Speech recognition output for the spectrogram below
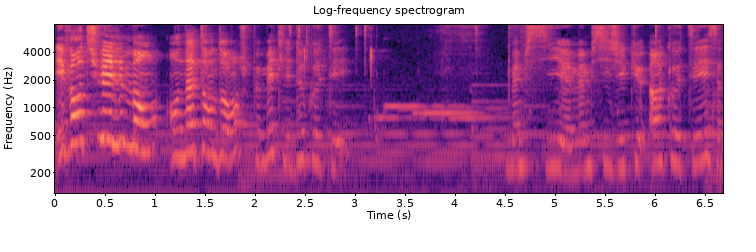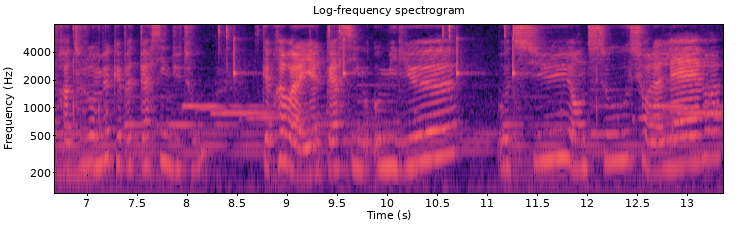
Éventuellement, en attendant, je peux mettre les deux côtés. Même si, euh, même si j'ai que un côté, ça fera toujours mieux que pas de piercing du tout. Parce qu'après, voilà, il y a le piercing au milieu, au-dessus, en dessous, sur la lèvre.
